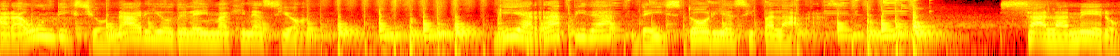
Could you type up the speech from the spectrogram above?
para un diccionario de la imaginación. Guía rápida de historias y palabras. Salamero.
